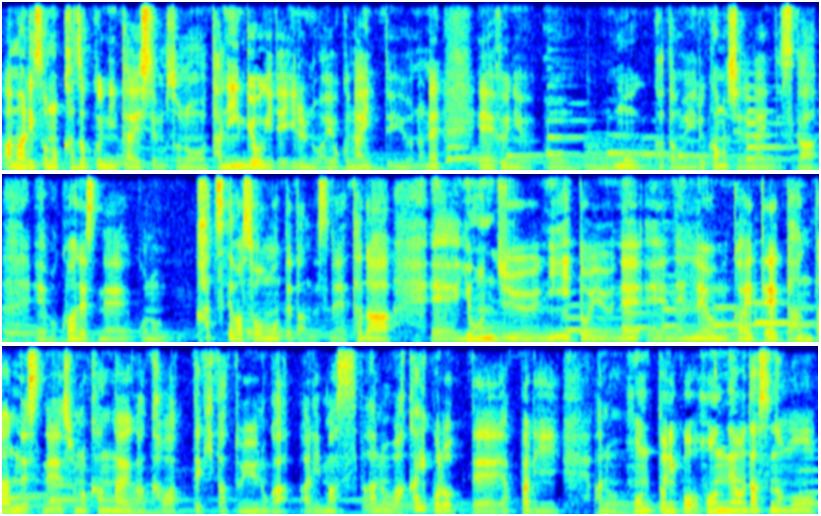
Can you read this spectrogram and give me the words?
あまりその家族に対してもその他人行儀でいるのは良くないっていうようなね、えーふうに思う方もいるかもしれないんですが、えー僕はですねこのかつてはそう思ってたんですね。ただ、えー42というね、えー年齢を迎えてだんだんですねその考えが変わってきたというのがあります。あの若い頃ってやっぱりあの本当にこう本音を出すのも、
